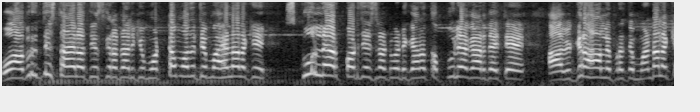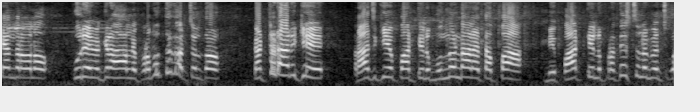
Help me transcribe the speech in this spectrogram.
ఓ అభివృద్ధి స్థాయిలో తీసుకురావడానికి మొట్టమొదటి మహిళలకి స్కూల్ ఏర్పాటు చేసినటువంటి ఘనత పూలే గారిదైతే ఆ విగ్రహాలను ప్రతి మండల కేంద్రంలో పూలే విగ్రహాలను ప్రభుత్వ ఖర్చులతో పెట్టడానికి రాజకీయ పార్టీలు ముందుండాలే తప్ప మీ పార్టీలు ప్రతిష్టలు పెంచుకోవడానికి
